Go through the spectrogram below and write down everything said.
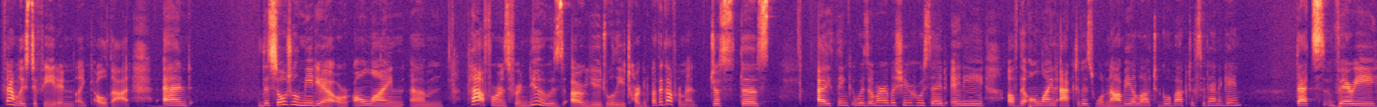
families to feed and like all that. And the social media or online um, platforms for news are usually targeted by the government. Just the, I think it was Omar Bashir who said any of the online activists will not be allowed to go back to Sudan again. That's very,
